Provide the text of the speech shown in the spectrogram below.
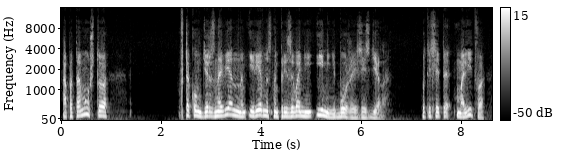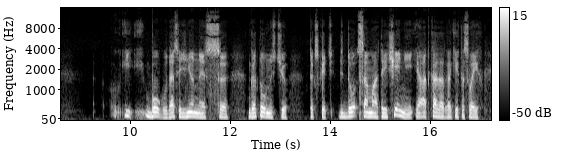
а потому что в таком дерзновенном и ревностном призывании имени Божия здесь дело. Вот если это молитва и, и Богу, да, соединенная с готовностью, так сказать, до самоотречения и отказа от каких-то своих Э,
